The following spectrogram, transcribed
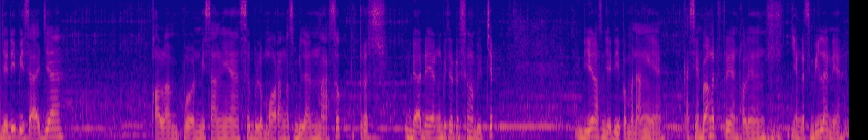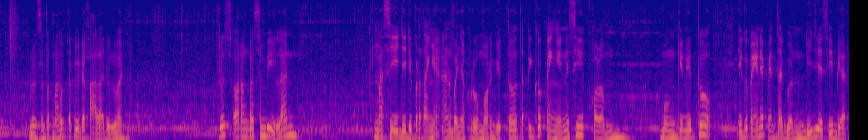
Jadi bisa aja kalaupun misalnya sebelum orang ke 9 masuk terus udah ada yang bisa terus ngambil chip dia langsung jadi pemenangnya ya. Kasihan banget tuh yang kalau yang yang ke 9 ya. Belum sempat masuk tapi udah kalah duluan. Terus orang ke 9 masih jadi pertanyaan banyak rumor gitu. Tapi gue pengennya sih kalau mungkin itu ya gue pengennya Pentagon DJ sih biar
